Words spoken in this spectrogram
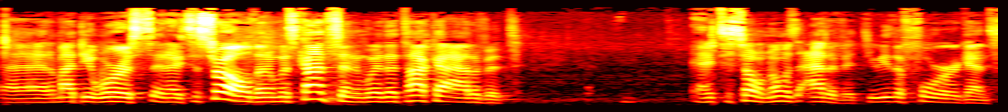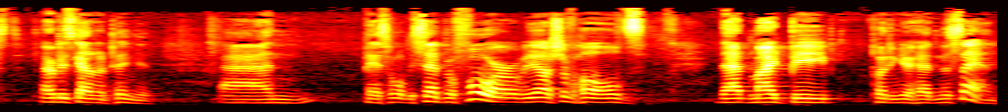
And it might be worse in Eretz than in Wisconsin, where they're taka out of it. Eretz Yisrael, no one's out of it. You're either for or against. Everybody's got an opinion. And based on what we said before, Rav Elyashiv holds that might be putting your head in the sand.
